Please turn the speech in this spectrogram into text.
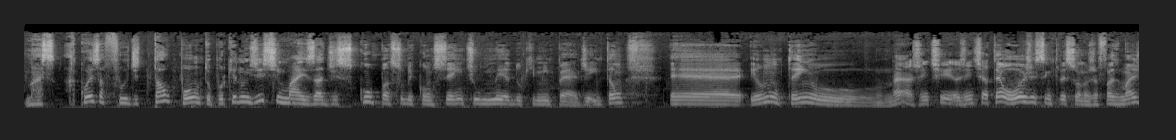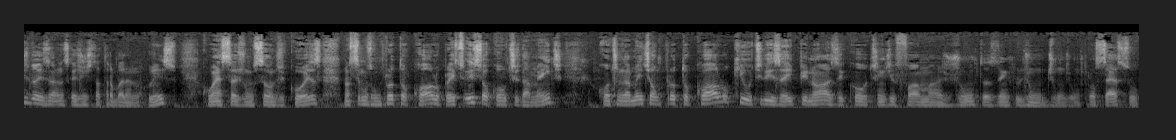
Mas a coisa flui de tal ponto porque não existe mais a desculpa subconsciente, o medo que me impede. Então, é, eu não tenho. Né, a, gente, a gente até hoje se impressiona. Já faz mais de dois anos que a gente está trabalhando com isso, com essa junção de coisas. Nós temos um protocolo para isso. Isso é o coaching da mente. Da mente é um protocolo que utiliza hipnose e coaching de forma juntas dentro de um, de um, de um processo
